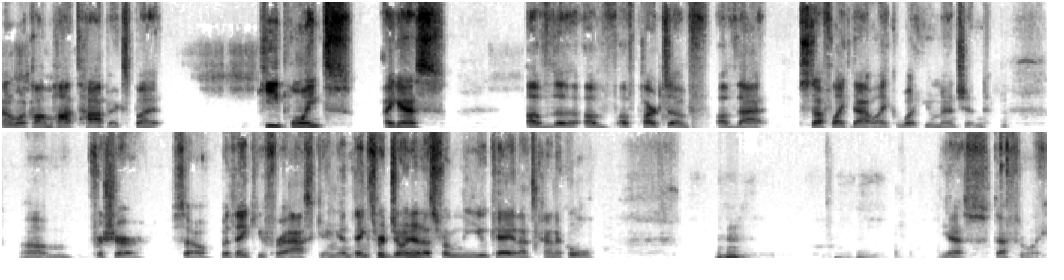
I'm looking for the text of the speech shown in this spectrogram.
I don't want to call them hot topics, but key points, I guess, of the of of parts of of that stuff like that, like what you mentioned. Um, for sure. So, but thank you for asking, and thanks for joining us from the UK. That's kind of cool. Mm-hmm. Yes, definitely.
